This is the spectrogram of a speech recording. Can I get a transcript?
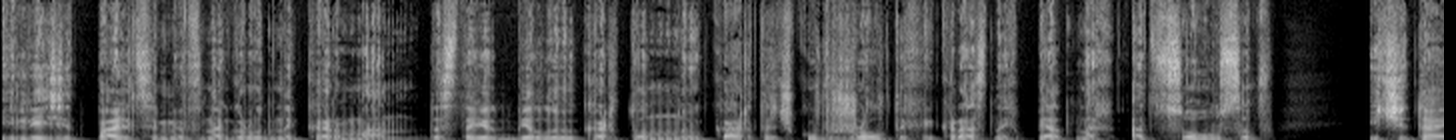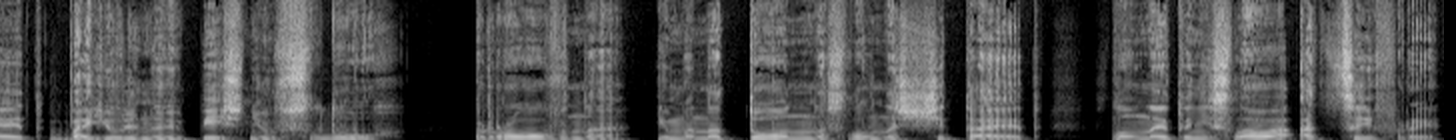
и лезет пальцами в нагрудный карман, достает белую картонную карточку в желтых и красных пятнах от соусов и читает баюльную песню вслух, ровно и монотонно, словно считает, словно это не слова, а цифры,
